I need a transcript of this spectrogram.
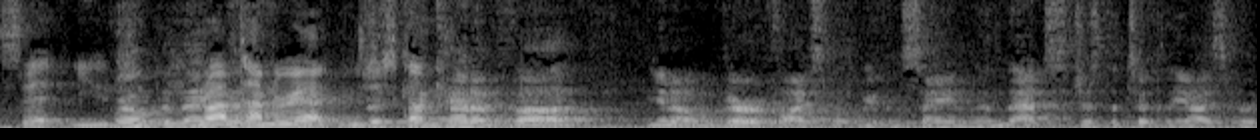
Yeah, that's, that's it. You, Well, you don't have that- time to react. You That, just that kind of, uh, you know, verifies what we've been saying, and that's just the tip of the iceberg.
